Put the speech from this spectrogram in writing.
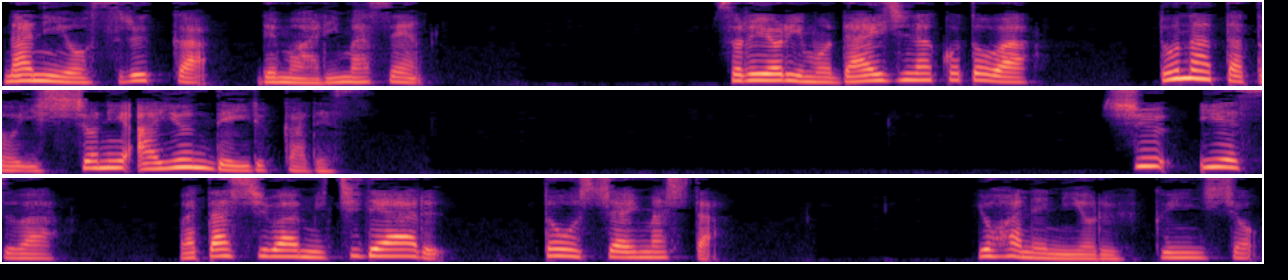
何をするかでもありません。それよりも大事なことは、どなたと一緒に歩んでいるかです。主イエスは、私は道である、とおっしゃいました。ヨハネによる福音書、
